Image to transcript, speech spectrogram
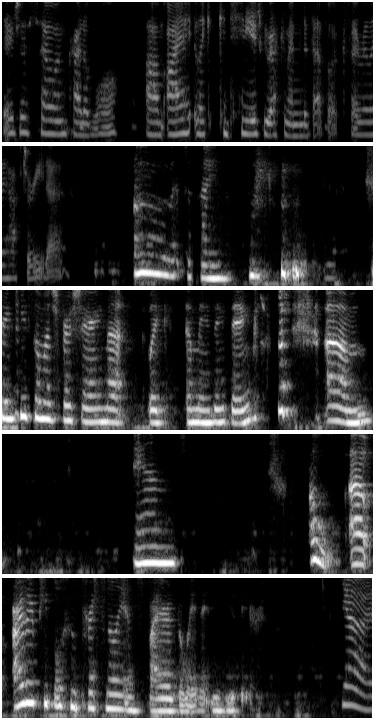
They're just so incredible. Um, I like continue to be recommended that book, so I really have to read it. Oh, that's a sign. Thank you so much for sharing that like amazing thing. um, and oh, uh, are there people who personally inspired the way that you view the earth? Yeah,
